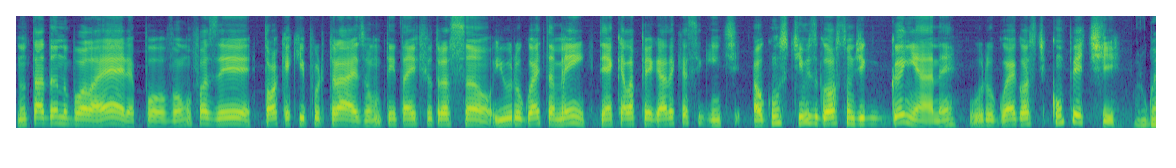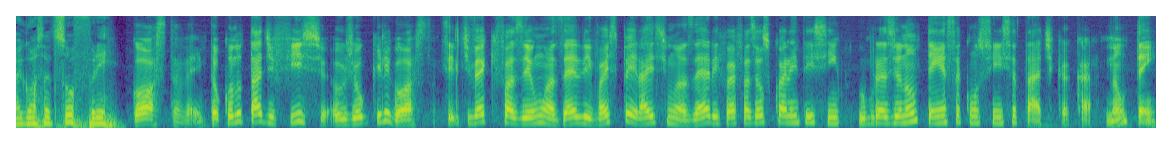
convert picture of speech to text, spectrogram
Não tá dando bola aérea, pô, vamos fazer toque aqui por trás, vamos tentar infiltração. E o Uruguai também tem aquela pegada que é a seguinte: alguns times gostam de ganhar, né? O Uruguai gosta de competir. O Uruguai gosta de sofrer. Gosta, velho. Então, quando tá difícil, é o jogo que ele gosta. Se ele tiver que fazer 1 a 0 ele vai esperar esse 1 a 0 e vai fazer os 45. O Brasil não tem essa consciência tática, cara. Não tem.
